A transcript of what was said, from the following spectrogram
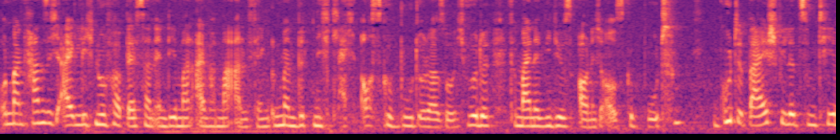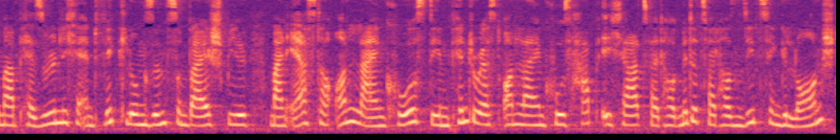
und man kann sich eigentlich nur verbessern, indem man einfach mal anfängt und man wird nicht gleich ausgebuht oder so. Ich würde für meine Videos auch nicht ausgebuht. Gute Beispiele zum Thema persönliche Entwicklung sind zum Beispiel mein erster Online-Kurs, den Pinterest Online-Kurs habe ich ja 2000, Mitte 2017 gelauncht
